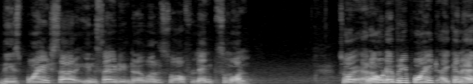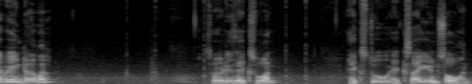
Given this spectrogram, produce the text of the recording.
these points are inside intervals of length small. So, around every point I can have a interval so, it is x 1, x 2, x i and so on.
